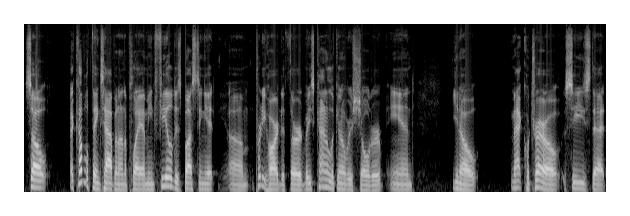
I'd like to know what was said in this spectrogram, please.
So a couple things happen on the play. I mean, Field is busting it. um, pretty hard to third, but he's kind of looking over his shoulder. And, you know, Matt Quatraro sees that,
